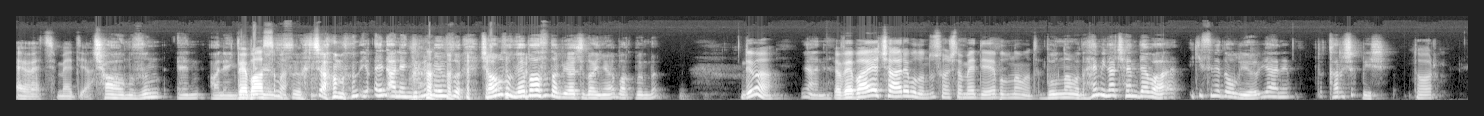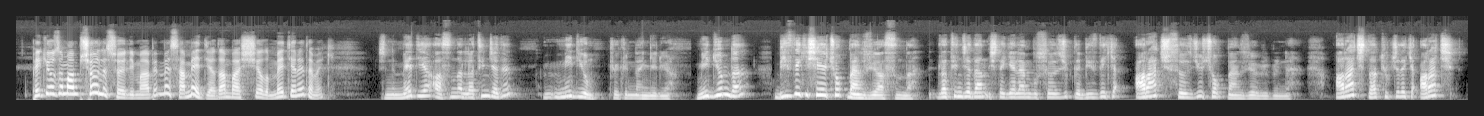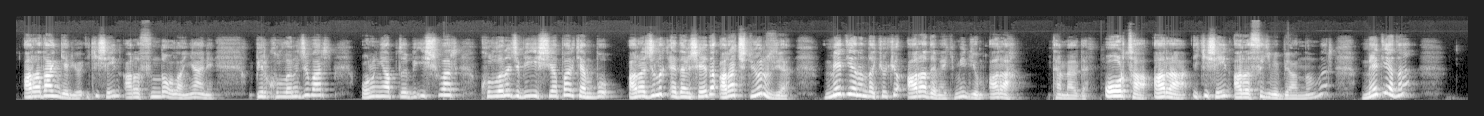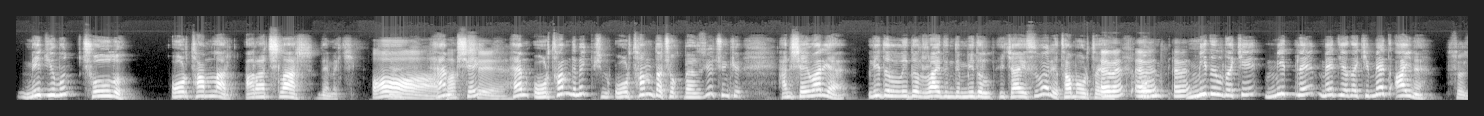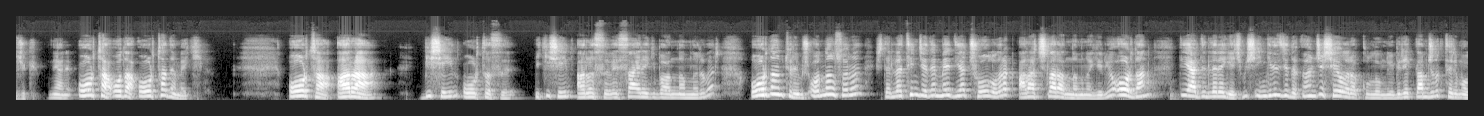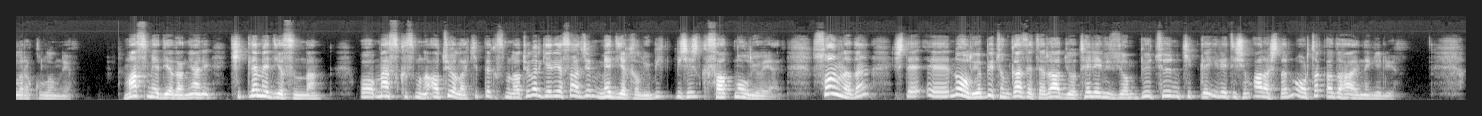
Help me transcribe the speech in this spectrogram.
Evet medya. Çağımızın en alengirli Vebası mı? mevzusu. Çağımızın en alengirli mevzu. Çağımızın vebası da bir açıdan ya baktığında. Değil mi? Yani Ya vebaya çare bulundu sonuçta medyaya bulunamadı. bulunamadı. Hem ilaç hem deva. ikisine de oluyor. Yani karışık bir iş. Doğru. Peki o zaman şöyle söyleyeyim abi. Mesela medyadan başlayalım. Medya ne demek? Şimdi medya aslında Latince'de medium kökünden geliyor. Medium da bizdeki şeye çok benziyor aslında. Latinceden işte gelen bu sözcükle bizdeki araç sözcüğü çok benziyor birbirine. Araç da Türkçedeki araç aradan geliyor. İki şeyin arasında olan yani bir kullanıcı var. Onun yaptığı bir iş var. Kullanıcı bir iş yaparken bu aracılık eden şeye de araç diyoruz ya. Medyanın da kökü ara demek. Medium ara temelde. Orta, ara, iki şeyin arası gibi bir anlamı var. Medyada medyumun çoğulu. Ortamlar, araçlar demek. Aa, hem bak şey hem ortam demek. Şimdi ortam da çok benziyor. Çünkü hani şey var ya Little Little Right in the Middle hikayesi var ya tam ortaya. Evet, evet, o evet. Middle'daki midle medyadaki med aynı sözcük. Yani orta o da orta demek. Orta, ara, bir şeyin ortası, iki şeyin arası vesaire gibi anlamları var. Oradan türemiş. Ondan sonra işte Latince'de medya çoğul olarak araçlar anlamına geliyor. Oradan diğer dillere geçmiş. İngilizce'de önce şey olarak kullanılıyor. Bir reklamcılık terimi olarak kullanılıyor. Mass medyadan yani kitle medyasından o mass kısmını atıyorlar, kitle kısmını atıyorlar. Geriye sadece medya kalıyor. Bir, bir çeşit kısaltma oluyor yani. Sonra da işte e, ne oluyor? Bütün gazete, radyo, televizyon, bütün kitle iletişim araçlarının ortak adı haline geliyor.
